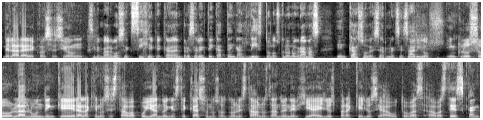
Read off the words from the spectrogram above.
del área de concesión. Sin embargo, se exige que cada empresa eléctrica tenga listos los cronogramas en caso de ser necesarios. Incluso la Lundin, que era la que nos estaba apoyando en este caso, nosotros no le estábamos dando energía a ellos para que ellos se autoabastezcan,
